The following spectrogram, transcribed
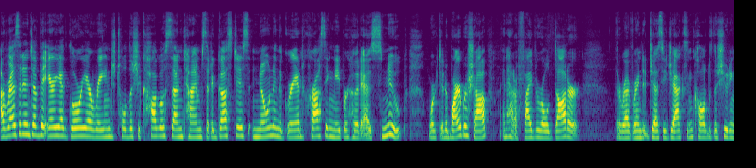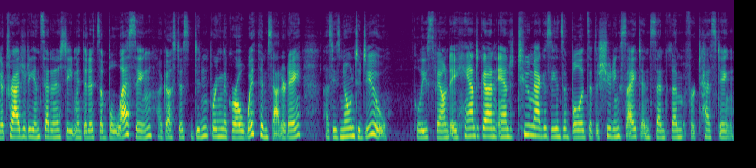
A resident of the area, Gloria Range, told the Chicago Sun-Times that Augustus, known in the Grand Crossing neighborhood as Snoop, worked at a barber shop and had a five year old daughter. The Reverend Jesse Jackson called the shooting a tragedy and said in a statement that it's a blessing Augustus didn't bring the girl with him Saturday, as he's known to do. Police found a handgun and two magazines of bullets at the shooting site and sent them for testing.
